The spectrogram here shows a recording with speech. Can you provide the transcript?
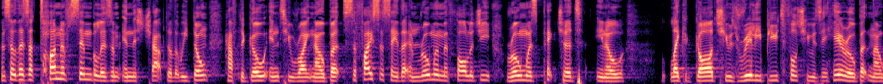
And so there's a ton of symbolism in this chapter that we don't have to go into right now. But suffice to say that in Roman mythology, Rome was pictured, you know, like a god. She was really beautiful. She was a hero. But now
